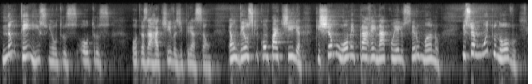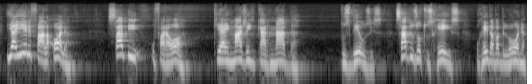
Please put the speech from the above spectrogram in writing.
Não tem isso em outros, outros, outras narrativas de criação. É um Deus que compartilha, que chama o homem para reinar com ele, o ser humano. Isso é muito novo. E aí ele fala: olha, sabe o Faraó, que é a imagem encarnada dos deuses. Sabe os outros reis, o rei da Babilônia,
